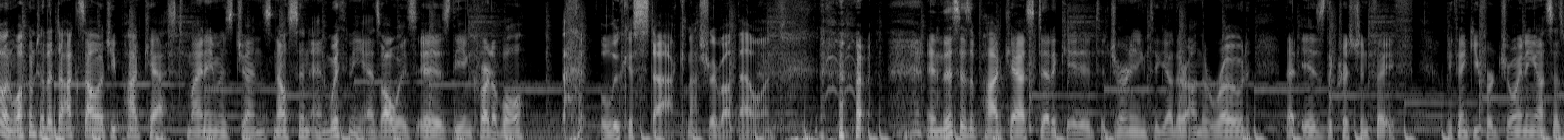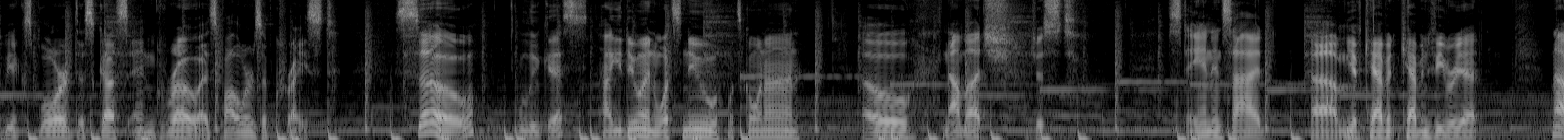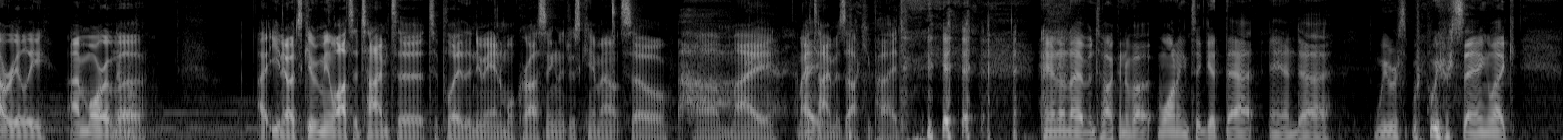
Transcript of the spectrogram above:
Hello and welcome to the Doxology Podcast. My name is Jens Nelson, and with me, as always, is the incredible Lukas Stock. Not sure about that one. and this is a podcast dedicated to journeying together on the road that is the Christian faith. We thank you for joining us as we explore, discuss, and grow as followers of Christ. So, Lukas, how you doing? What's new? What's going on? Oh, not much. Just staying inside. Um, You have cabin cabin fever yet? Not really. I'm more of No. a. I, you know, it's given me lots of time to to play the new Animal Crossing that just came out, so um, my my I- time is occupied. Hannah and I have been talking about wanting to get that, and uh, we were we were saying like,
